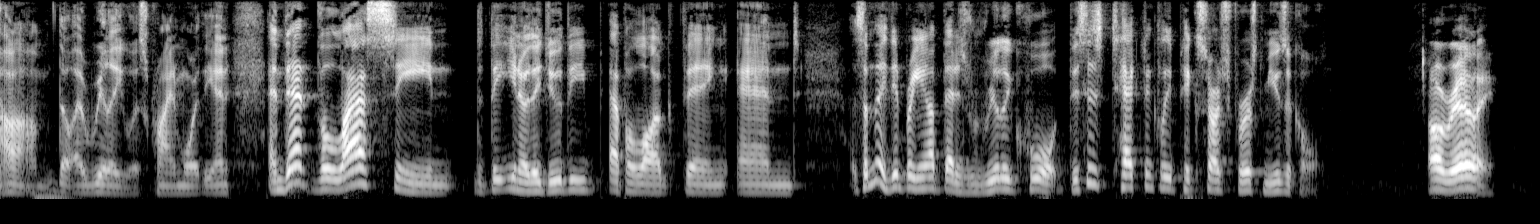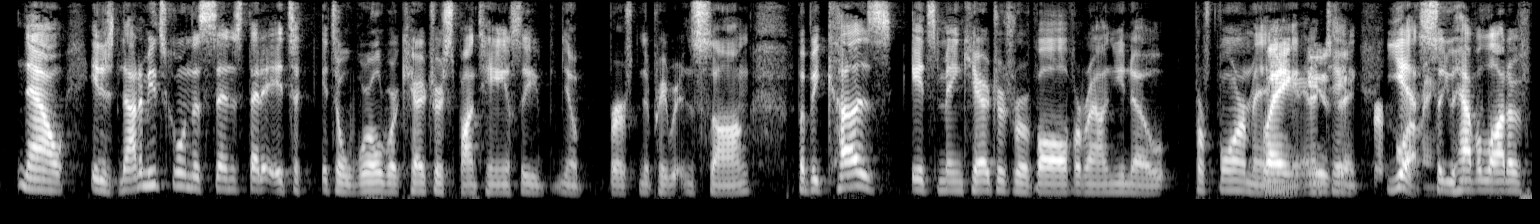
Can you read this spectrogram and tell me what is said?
Um, though I really was crying more at the end. And then the last scene, that they, you know, they do the epilogue thing, and something I did bring up that is really cool. This is technically Pixar's first musical. Oh, really? Now, it is not a musical in the sense that it's a it's a world where characters spontaneously, you know, burst into pre-written song, but because its main characters revolve around, you know, performing, Playing and music, entertaining. performing. Yes, so you have a lot of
